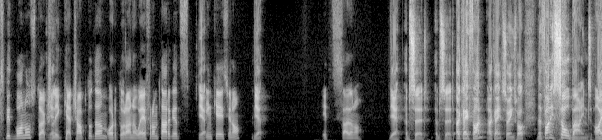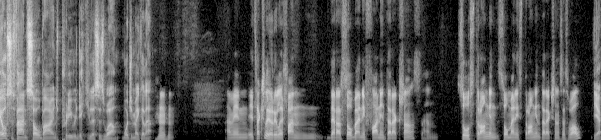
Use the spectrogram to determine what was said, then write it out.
speed bonus to actually catch up to them or to run away from targets. Yeah. In case you know, Yeah. it's I don't know. Yeah, absurd, absurd. Okay, fine. Okay, so Inkswell. And then finally, Soulbind. I also found Soulbind pretty ridiculous as well. What do you make of that? I mean, it's actually really fun. There are so many fun interactions and so strong and so many strong interactions as well. Yeah,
